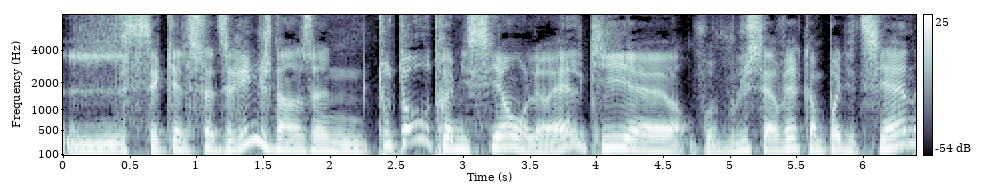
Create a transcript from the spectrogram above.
c'est qu'elle se dirige dans une toute autre mission. Là. Elle qui euh, a voulu servir comme politicienne,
